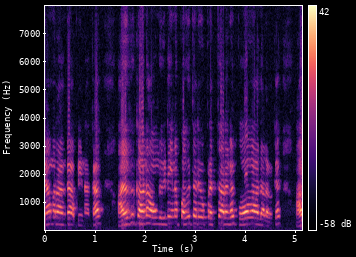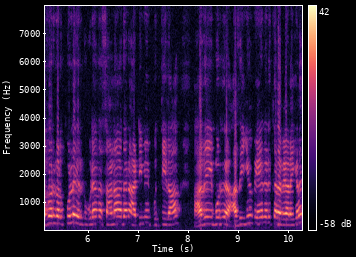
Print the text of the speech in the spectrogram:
ஏமறாங்க அப்படின்னாக்கா அதுக்கு காரணம் அவங்க கிட்ட இன்னும் பகுத்தறிவு பிரச்சாரங்கள் போகாத அளவுக்கு அவர்களுக்குள்ள இருக்கக்கூடிய அந்த சனாதன அடிமை புத்தி தான் அதை முரு- அதையும் வேறெடுக்கிற வேலைகளை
